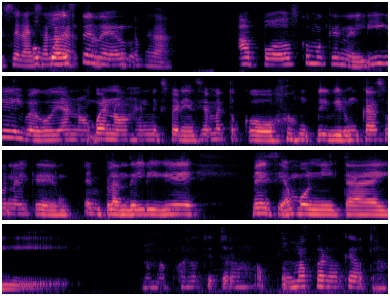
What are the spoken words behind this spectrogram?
será O esa la puedes la tener que me da. apodos como que en el ligue y luego ya no. Bueno, en mi experiencia me tocó vivir un caso en el que en plan de ligue me decían bonita y no me acuerdo qué otro, no me acuerdo qué otro.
